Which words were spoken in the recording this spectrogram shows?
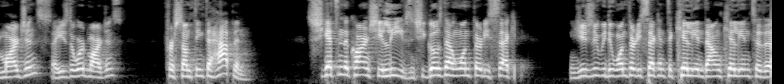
margins. I use the word margins for something to happen. She gets in the car and she leaves and she goes down 132nd. And usually we do 132nd to Killian, down Killian to the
